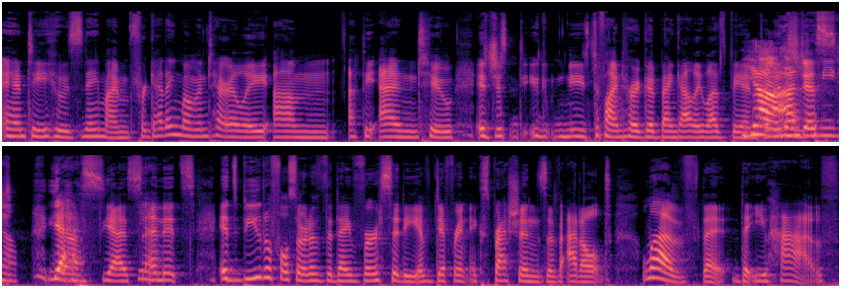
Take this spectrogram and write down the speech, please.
auntie whose name I'm forgetting momentarily um, at the end who is just needs to find her a good Bengali lesbian Yeah, and it's just Angelina. yes yes Yeah. and it's it's beautiful sort of the diversity of different expressions of adult love that that you have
